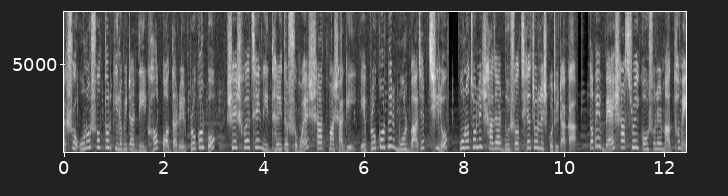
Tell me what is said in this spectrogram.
একশো উনসত্তর কিলোমিটার দীর্ঘ পদ্মা রেল প্রকল্প শেষ হয়েছে নির্ধারিত সময়ের সাত মাস আগেই। এই প্রকল্পের মূল বাজেট ছিল উনচল্লিশ হাজার দুইশো ছেচল্লিশ কোটি টাকা। তবে ব্যয় সাশ্রয়ী কৌশলের মাধ্যমে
